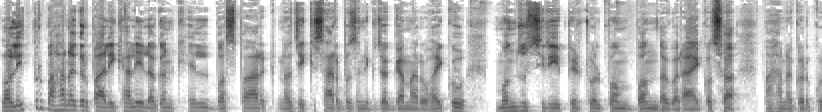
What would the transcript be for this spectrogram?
ललितपुर महानगरपालिकाले लगनखेल बस पार्क नजिक सार्वजनिक जग्गामा रहेको मन्जुश्री पेट्रोल पम्प बन्द गराएको छ। महानगरको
